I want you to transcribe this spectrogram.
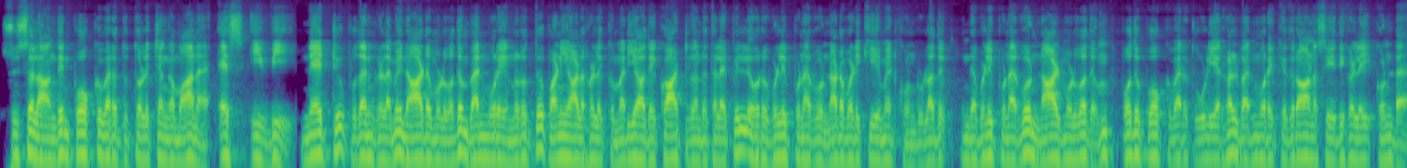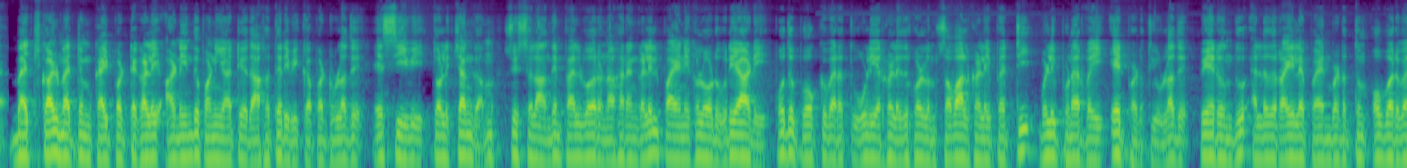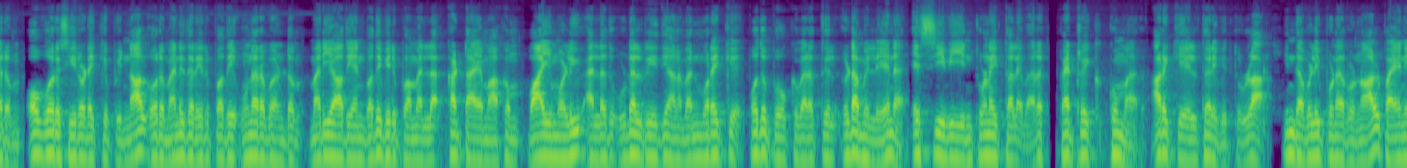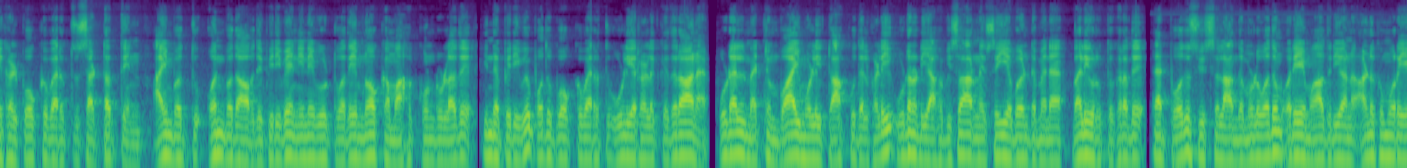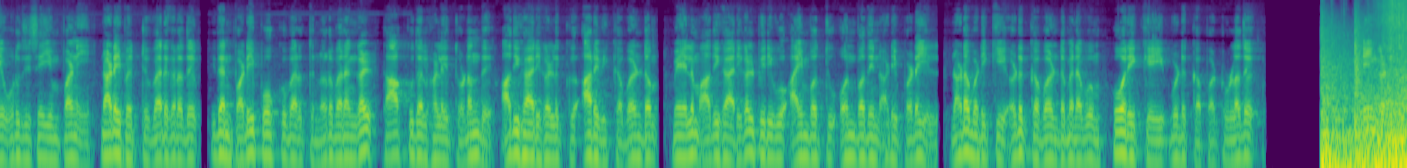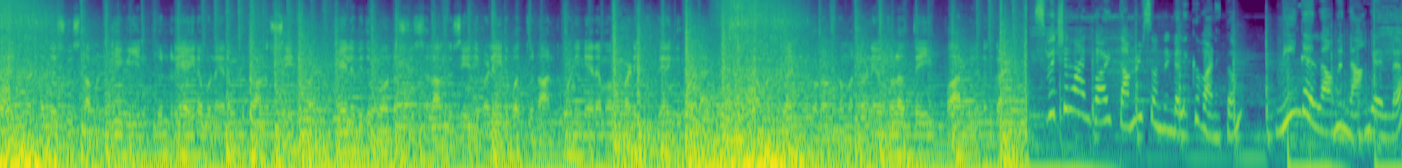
சுவிட்சர்லாந்தின் போக்குவரத்து தொழிற்சங்கமான எஸ்இவி நேற்று புதன்கிழமை நாடு முழுவதும் வன்முறையை நிறுத்து பணியாளர்களுக்கு மரியாதை காட்டு என்ற தலைப்பில் ஒரு விழிப்புணர்வு நடவடிக்கையை மேற்கொண்டுள்ளது. இந்த விழிப்புணர்வு நாள் முழுவதும் பொது போக்குவரத்து ஊழியர்கள் வன்முறைக்கு எதிரான செய்திகளை கொண்ட பேட்ச்கள் மற்றும் கைப்பட்டுகளை அணிந்து பணியாற்றியதாக தெரிவிக்கப்பட்டுள்ளது. எஸ்இவி தொழிற்சங்கம் சுவிட்சர்லாந்தின் பல்வேறு நகரங்களில் பயணிகளோடு உரையாடி பொது போக்குவரத்து ஊழியர்கள் எதிர்கொள்ளும் சவால்களை பற்றி விழிப்புணர்வை ஏற்படுத்தியுள்ளது. பேருந்து அல்லது ரயிலை பயன்படுத்தும் ஒவ்வொருவரும் ஒவ்வொரு சீருடைக்கு பின்னால் ஒரு மனித மனிதர் இருப்பதை உணர வேண்டும். மரியாதை என்பது விருப்பமல்ல. கட்டாயமாகும். வாய்மொழி அல்லது உடல் ரீதியான வன்முறைக்கு பொது போக்குவரத்தில் இடமில்லை என எஸ்சிவியின் துணைத் தலைவர் பேட்ரிக் குமர் அறிக்கையில் தெரிவித்துள்ளார். இந்த விழிப்புணர்வு நாள் பயணிகள் போக்குவரத்து சட்டத்தின் ஐம்பத்து ஒன்பதாவது பிரிவை நினைவூட்டுவதையும் நோக்கமாக கொண்டுள்ளது. இந்த பிரிவு பொது போக்குவரத்து ஊழியர்களுக்கு எதிரான உடல் மற்றும் வாய்மொழி தாக்குதல்களை உடனடியாக விசாரணை செய்ய வேண்டும் என வலியுறுத்துகிறது. தற்போது சுவிட்சர்லாந்து முழுவதும் ஒரே மாதிரியான அணுகுமுறையை உறுதி செய்யும் பணி நடைபெற்று வருகிறது. இதன்படி போக்குவரத்து நிறுவனங்கள் தாக்குதல்களை தொடர்ந்து அதிகாரிகளுக்கு அறிவிக்க வேண்டும். மேலும் அதிகாரிகள் பிரிவு ஐம்பத்து ஒன்பதின் அடிப்படையில் நடவடிக்கை எடுக்க வேண்டும் எனவும் கோரிக்கை விடுக்கப்பட்டுள்ளது. நீங்கள் சுவிஸ் தமிழ் டிவியின் இன்றைய இரவு நேரத்துக்கான செய்திகள். மேலும் இது போன்ற சுவிட்சர்லாந்து செய்திகளை இருபத்தி நான்கு மணி நேரமும் படித்து தெரிந்து கொள்ள இணையதளத்தை பார்வையிடுங்கள். சுவிட்சர்லாந்து வாழ் தமிழ் சொந்தங்களுக்கு வணக்கம். நீங்க இல்லாம நாங்க இல்ல.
